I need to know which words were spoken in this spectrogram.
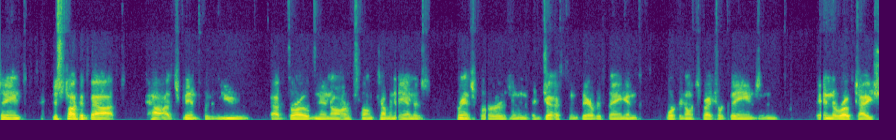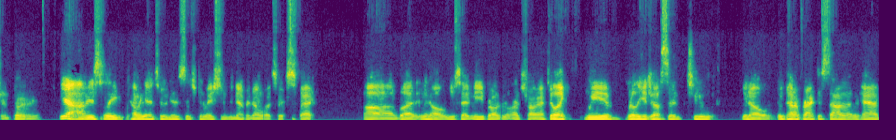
teams. Just talk about how it's been for you, uh, Broden and Armstrong coming in as transfers and adjusting to everything and working on special teams and in the rotation too. yeah, obviously coming into a new situation, you never know what to expect. Uh, but you know, you said me, Broden, Armstrong. I feel like we have really adjusted to, you know, the kind of practice style that we have,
